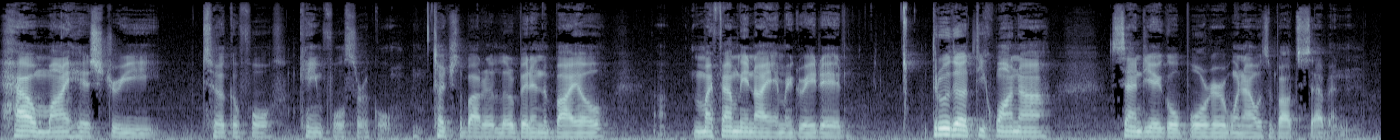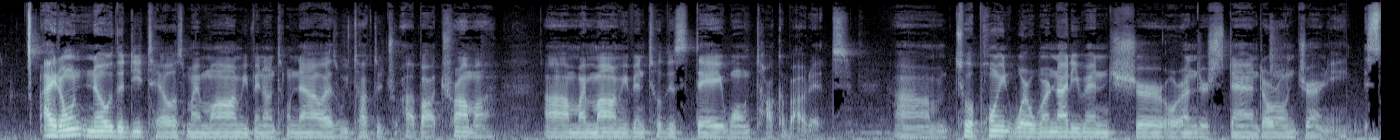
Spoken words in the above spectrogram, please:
how my history took a full came full circle. Touched about it a little bit in the bio. Uh, my family and I immigrated through the Tijuana San Diego border when I was about seven. I don't know the details. My mom, even until now, as we talked to tra- about trauma, um, my mom, even till this day, won't talk about it. Um, to a point where we're not even sure or understand our own journey. It's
